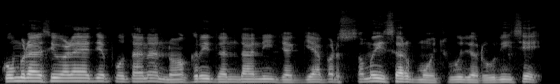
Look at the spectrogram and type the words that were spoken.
કુંભ રાશિવાળાએ આજે પોતાના નોકરી ધંધાની જગ્યા પર સમયસર પહોંચવું જરૂરી છે.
